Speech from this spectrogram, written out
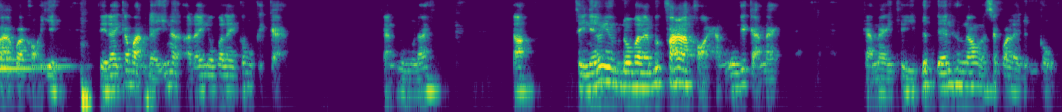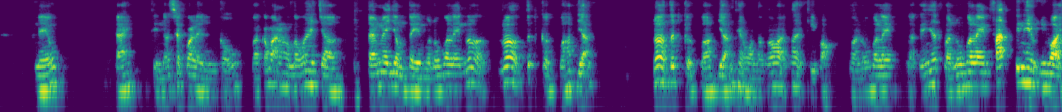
phá qua khỏi gì. Thì đây các bạn để ý là ở đây Novaland có một cái cản cản vùng ở đây. Đó, thì nếu như Novaland bứt phá ra khỏi hẳn luôn cái cản này cản này thì đích đến hướng nông là sẽ quay lại đỉnh cũ. Nếu, đấy, thì nó sẽ quay lại đỉnh cũ. Và các bạn hoàn toàn có thể chờ, tại hôm nay dòng tiền của Novaland rất là rất là tích cực và hấp dẫn. Rất là tích cực và hấp dẫn thì hoàn toàn các bạn có thể kỳ vọng. Vào Novaland là cái nhất. Và Novaland phát tín hiệu như vậy,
